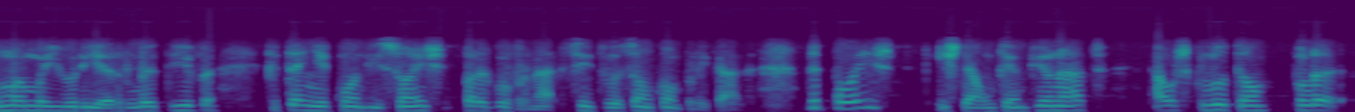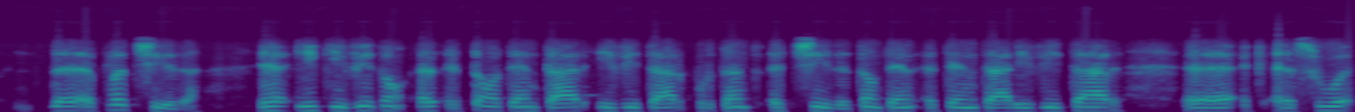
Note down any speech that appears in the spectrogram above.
uma maioria relativa que tenha condições para governar. Situação complicada. Depois, isto é um campeonato, aos que lutam pela, da, pela descida eh, e que evitam, eh, estão a tentar evitar, portanto, a descida, estão a tentar evitar uh, a sua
